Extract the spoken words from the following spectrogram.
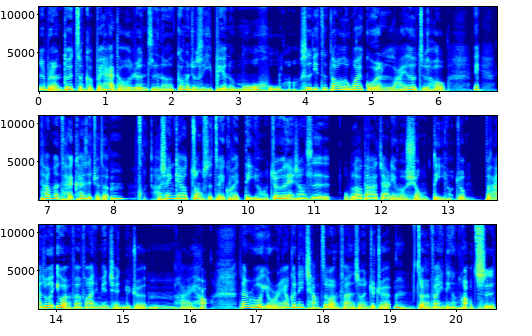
日本人对整个北海道的认知呢，根本就是一片的模糊哈，是一直到了外国人来了之后，诶，他们才开始觉得，嗯，好像应该要重视这一块地哈，就有点像是我不知道大家家里有没有兄弟哈，就。本来如果一碗饭放在你面前，你就觉得嗯还好，但如果有人要跟你抢这碗饭的时候，你就觉得嗯这碗饭一定很好吃，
